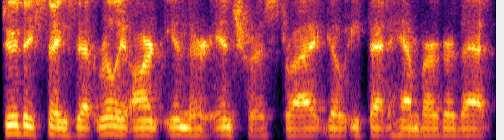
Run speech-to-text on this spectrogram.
do these things that really aren't in their interest. Right? Go eat that hamburger. That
